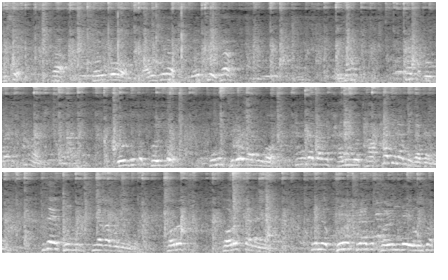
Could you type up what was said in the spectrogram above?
다시. 자, 돌고, 나오세요. 그렇지. 자, 여기서 살짝 볼까요? 여기서 걸고 공이 들어가는 거 상대방이 가는 거 다 확인하고 가잖아요. 그 다음에 공을 지나가 버리는 거. 걸었, 걸었잖아요. 그러면 공 드라이브 걸는데 여기서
